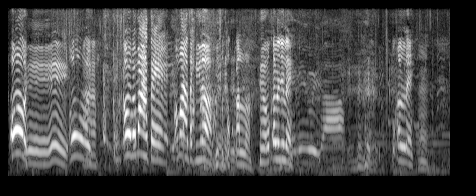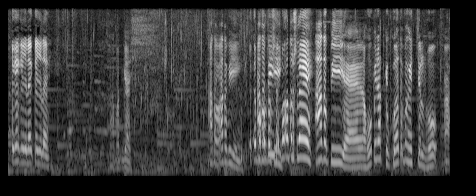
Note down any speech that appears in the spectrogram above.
Oy! Eh, Oy! Ah. Oy, mamate! Mamate, gila. Bisa pukalon. Bukalo, Jule. Bukalo, le. Hmm. Oke, ke Jule, ke Jule. Dapat guys. Atau atau pi. Oke, Atau pi. baka terus, le. Atau pi ya. Ho pidat ke gua tuh mengecil ho. Ah.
